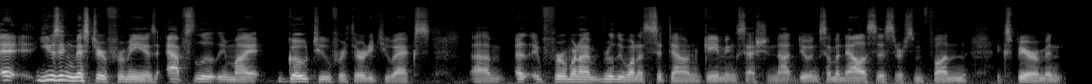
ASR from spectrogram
uh, using MiSTer for me is absolutely my go-to for 32x. Um, uh, for when I really want to sit down gaming session, not doing some analysis or some fun experiment.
